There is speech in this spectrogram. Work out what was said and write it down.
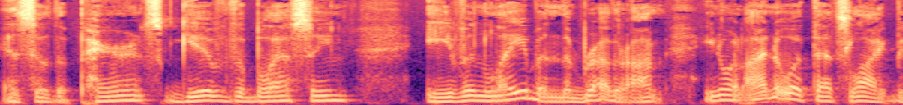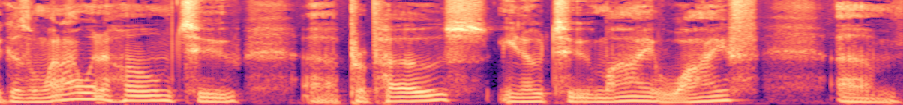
And so the parents give the blessing even Laban, the brother. I'm, you know what? I know what that's like because when I went home to uh, propose, you know, to my wife, um,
